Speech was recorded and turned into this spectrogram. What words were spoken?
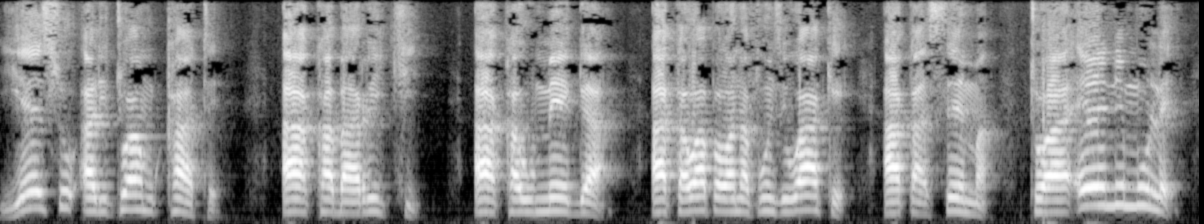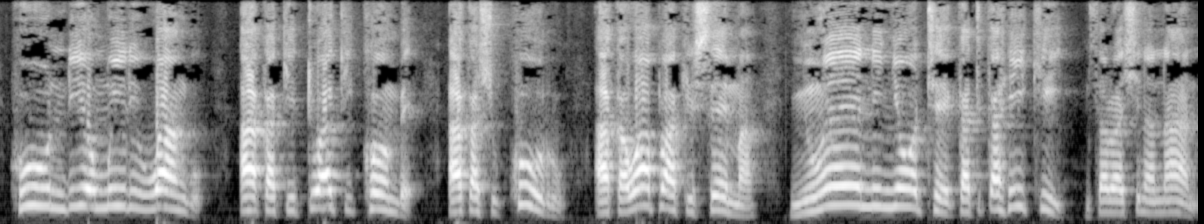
yesu alitwaa mkate akabariki akaumega akawapa wanafunzi wake akasema twaeni mule huu ndiyo mwili wangu akakitwaa kikombe akashukuru akawapa akisema nyweni nyote katika hiki mstari wa ishirina nane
